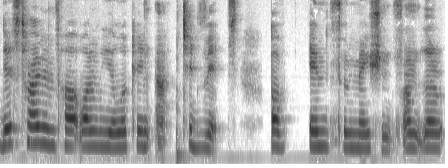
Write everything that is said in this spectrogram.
This time in part 1 we are looking at tidbits of information from the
